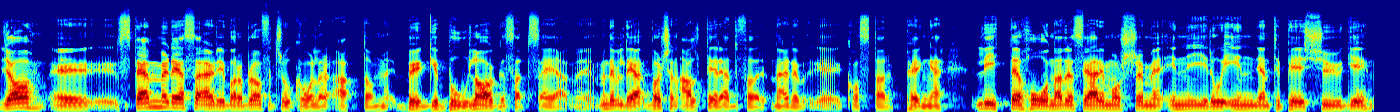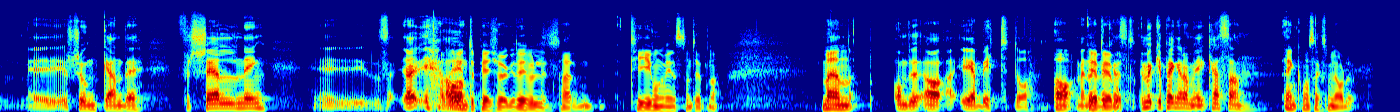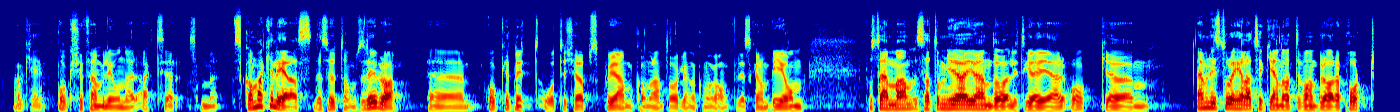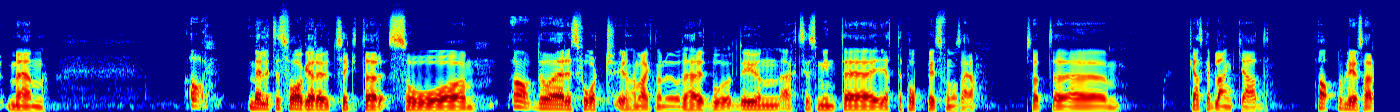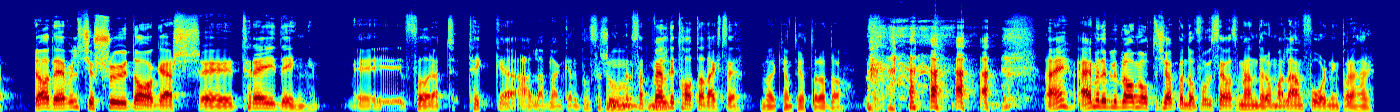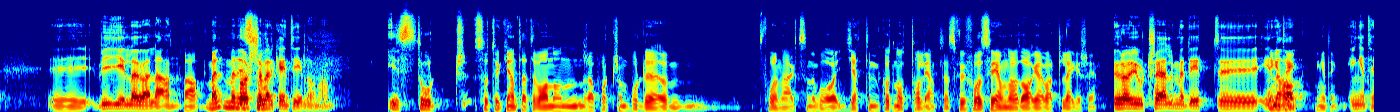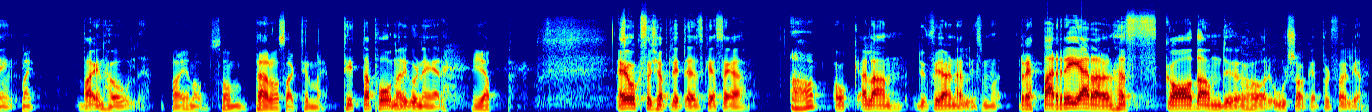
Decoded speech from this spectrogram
Ja, eh, stämmer det så är det ju bara bra för Truecaller att de bygger bolag så att säga. Eh, men det är väl det börsen alltid är rädd för när det eh, kostar pengar. Lite hånades jag här i morse med Eniro i Indien till P20, eh, sjunkande försäljning. Eh, ja, ja, det är inte P20, det är väl lite så här 10 gånger vinsten typ nu. Men om du, ja, ebit då. Ja, men ebit. Hur mycket pengar har de i kassan? 1,6 miljarder. Okay. Och 25 miljoner aktier som ska makuleras dessutom, så det är bra. Eh, och ett nytt återköpsprogram kommer antagligen att komma igång, för det ska de be om på stämman. Så att de gör ju ändå lite grejer och eh, men i stora hela tycker jag ändå att det var en bra rapport, men ja, med lite svagare utsikter så ja, då är det svårt i den här marknaden nu och det här är, ett det är ju en aktie som inte är jättepoppis får man säga. Så att eh, ganska blankad. Ja, då blir det så här. Ja, det är väl 27 dagars eh, trading eh, för att täcka alla blankade positioner. Mm, så att väldigt hatad aktie. Verkar inte jätterädda. nej, nej, men det blir bra med återköpen då. Får vi se vad som händer om Alan får ordning på det här. Eh, vi gillar ju Alan. Ja, men, men Börsen verkar inte gilla honom. I stort så tycker jag inte att det var någon rapport som borde få den här aktien att gå jättemycket åt något håll egentligen. Så vi får se om några dagar vart det lägger sig. Hur har du gjort själv med ditt eh, innehav? Ingenting. Ingenting. Ingenting. Nej. Buy and hold. Buy and hold, som Per har sagt till mig. Titta på när det går ner. Japp. Jag har också köpt lite, ska jag säga. Aha. Och Alan, du får gärna liksom reparera den här skadan du har orsakat portföljen.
